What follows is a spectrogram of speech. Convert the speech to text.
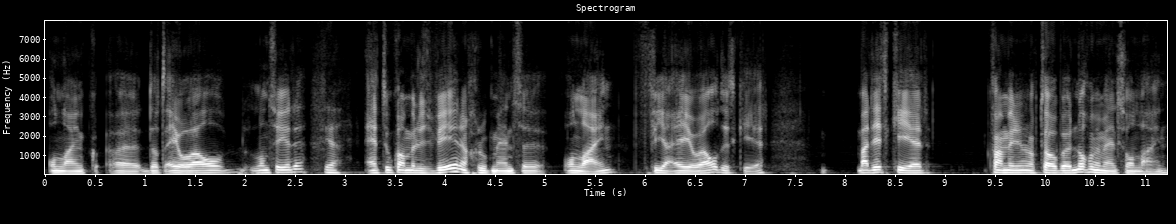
online, eh, dat AOL lanceerde. Ja. En toen kwam er dus weer een groep mensen online, via AOL dit keer. Maar dit keer kwamen er in oktober nog meer mensen online.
